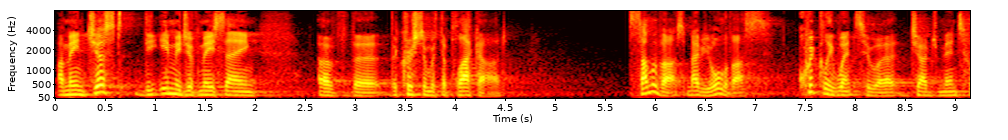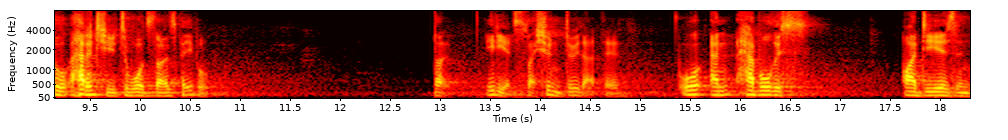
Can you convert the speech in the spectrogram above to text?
I mean, just the image of me saying, of the, the Christian with the placard, some of us, maybe all of us, quickly went to a judgmental attitude towards those people. But idiots, they shouldn't do that. Or, and have all these ideas and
